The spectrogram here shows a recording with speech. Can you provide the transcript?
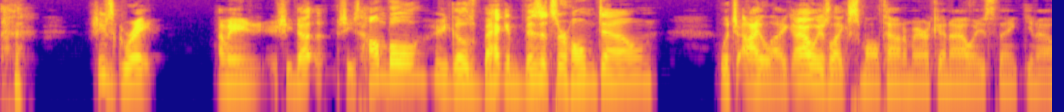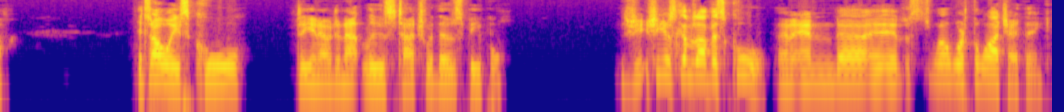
she's great. I mean, she does. She's humble. She goes back and visits her hometown, which I like. I always like small town America, and I always think, you know, it's always cool to you know to not lose touch with those people. She she just comes off as cool, and and uh, it's well worth the watch. I think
